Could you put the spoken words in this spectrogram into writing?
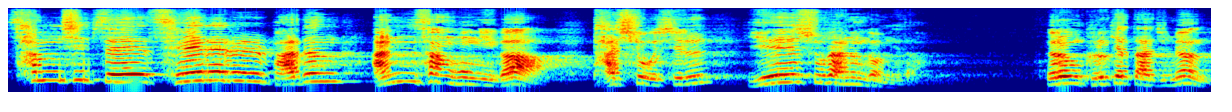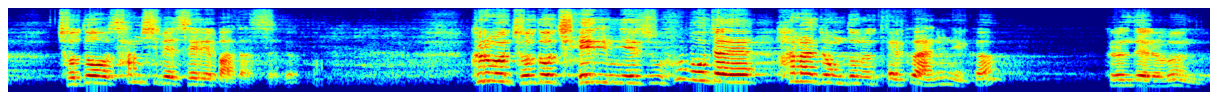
30세에 세례를 받은 안상홍이가 다시 오실 예수라는 겁니다. 여러분 그렇게 따지면 저도 30에 세례 받았어요. 그러면 저도 재림 예수 후보자의 하나 정도는 될 거 아닙니까? 그런데 여러분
